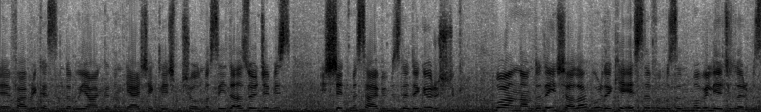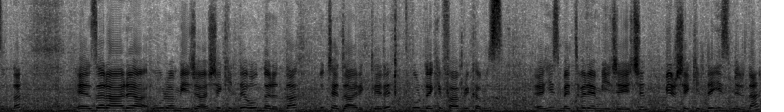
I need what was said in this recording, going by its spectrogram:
e, fabrikasında bu yangının gerçekleşmiş olmasıydı. Az önce biz işletme sahibimizle de görüştük. Bu anlamda da inşallah buradaki esnafımızın, mobilyacılarımızın da e, zarara uğramayacağı şekilde onların da bu tedarikleri buradaki fabrikamız e, hizmet veremeyeceği için bir şekilde İzmir'den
